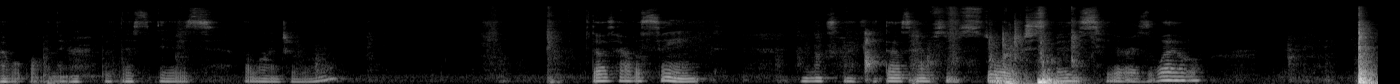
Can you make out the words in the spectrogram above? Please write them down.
I will go in there, but this is the laundry room. Does have a sink. It looks like it does have some storage space here as well. Okay,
